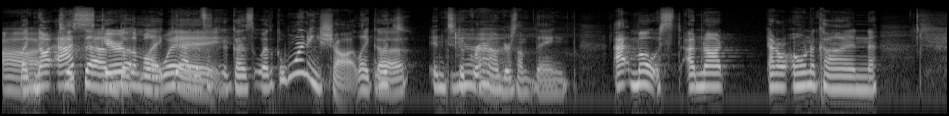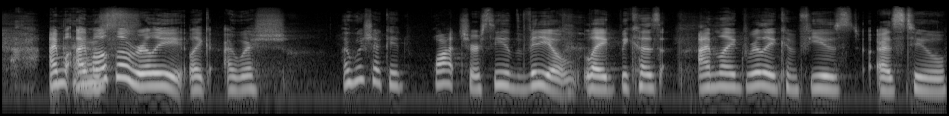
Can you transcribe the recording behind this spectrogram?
Uh, like not at them, scare but them like away. yeah, that's like, a, like a warning shot, like a into the ground or something. At most, I'm not. I don't own a gun. I'm I'm also really like I wish I wish I could watch or see the video like because I'm like really confused as to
